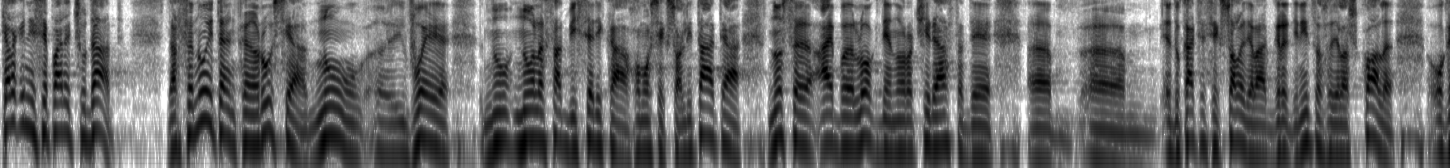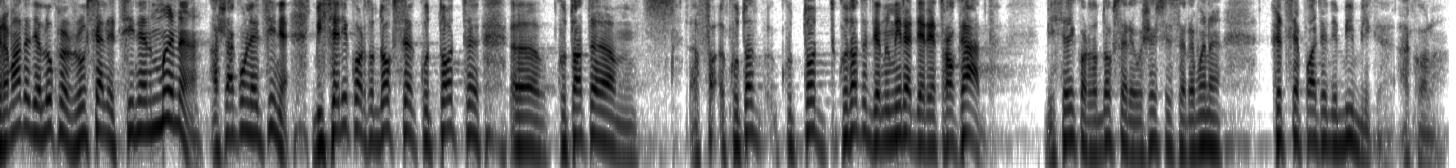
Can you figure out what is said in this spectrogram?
chiar dacă ni se pare ciudat. Dar să nu uităm că în Rusia nu, uh, voie, nu, nu a lăsat biserica homosexualitatea, nu o să aibă loc de norocirea asta de uh, uh, educație sexuală de la grădiniță sau de la școală. O grămadă de lucruri Rusia le ține în mână, așa cum le ține. Biserica ortodoxă cu tot, uh, cu toată uh, cu, tot, cu, tot, cu toată denumirea de retrograd. Biserica Ortodoxă reușește să rămână cât se poate de biblică acolo.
